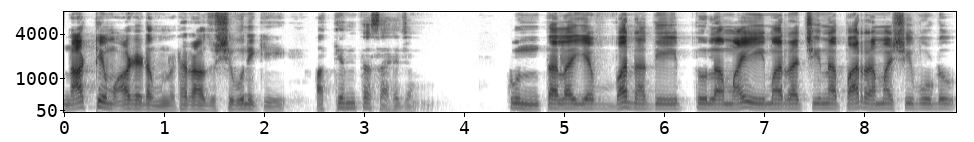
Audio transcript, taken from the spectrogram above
నాట్యం ఆడడం నటరాజు శివునికి అత్యంత సహజం. కుంతల యవ్వన దీప్తులమై మరచిన పరమశివుడు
